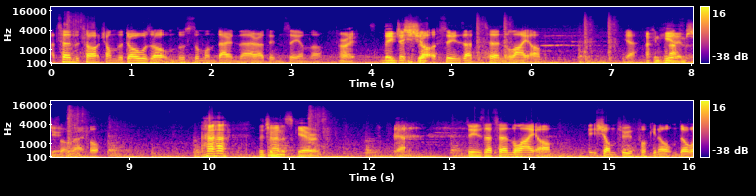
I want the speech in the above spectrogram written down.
I turned the torch on, the door was open, there's someone down there, I didn't see him though. Alright, they They just shot shot. as soon as I turned the light on. Yeah. I can hear them shooting. rifle. They're trying to scare us. Yeah. As soon as I turned the light on, it shone through a fucking open door.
